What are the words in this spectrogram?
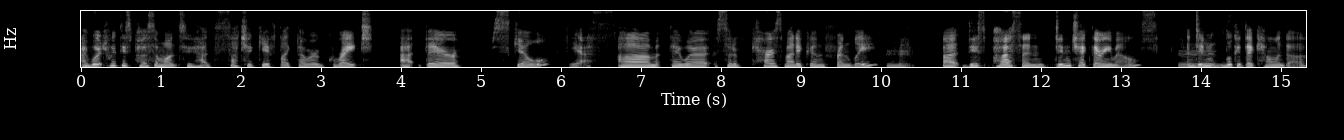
I worked with this person once who had such a gift. Like, they were great at their skill. Yes. Um, they were sort of charismatic and friendly, hmm but this person didn't check their emails and didn't look at their calendar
